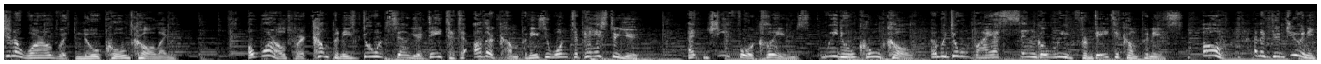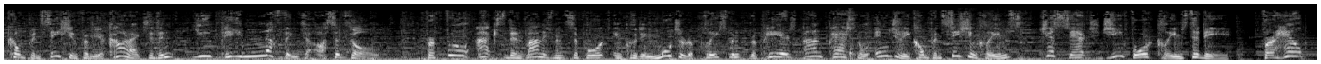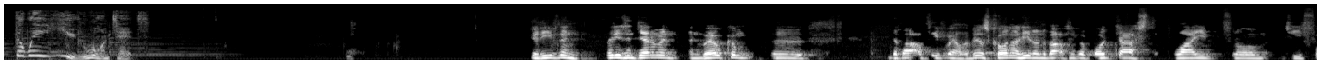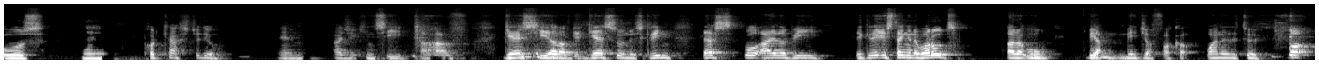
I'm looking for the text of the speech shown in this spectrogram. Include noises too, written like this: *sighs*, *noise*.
Imagine a world with no cold calling. A world where companies don't sell your data to other companies who want to pester you. At G4 Claims, we don't cold call and we don't buy a single lead from data companies. Oh, and if you're due any compensation from your car accident, you pay nothing to us at all. For full accident management support, including motor replacement, repairs, and personal injury compensation claims, just search G4 Claims today. For help the way you want it. Good evening, ladies and gentlemen, and welcome to the Battle Fever. Well, the Bears Corner here on the Battle Fever podcast, live from G4's uh, podcast studio. Um, as you can see, I have guests here. I've got guests on the screen. This will either be the greatest thing in the world, or it will be a major fuck up. One of the two. But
